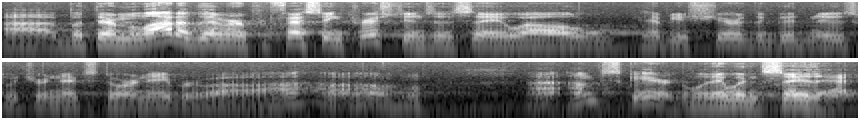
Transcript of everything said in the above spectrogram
Uh, but there, a lot of them are professing Christians and say, Well, have you shared the good news with your next door neighbor? Well, oh, I'm scared. Well, they wouldn't say that.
